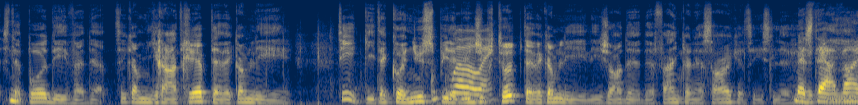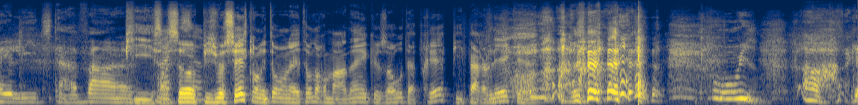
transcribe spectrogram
C'était pas des vedettes. Tu sais, comme ils rentraient, puis t'avais comme les. Tu sais, ils étaient connus sur PWG Ouais, ouais, puis tout, puis t'avais comme les, les genres de, de fans connaisseurs que, tu sais, ils se levaient. Mais c'était avant Elite, c'était avant. puis c'est Ouais, ça. c'est ça. Puis je me souviens qu'on était, on été au Normandin avec eux autres après, puis ils parlaient que. Oui. Ah, OK.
